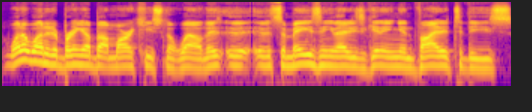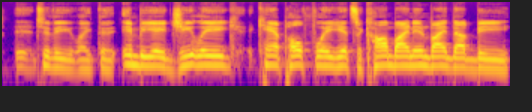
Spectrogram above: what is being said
what I wanted to bring up about Markquis Nowell, it's amazing that he's getting invited to these to the like the NBA G League camp. Hopefully, he gets a combine invite. That'd be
